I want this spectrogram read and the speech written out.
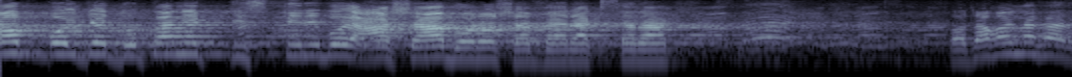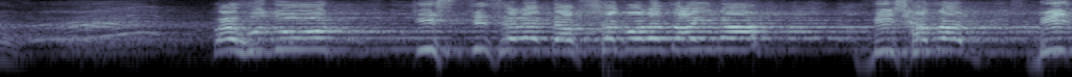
নব্বইটা দোকানে কিস্তির বই আশা, ভরসা, ব্যারাক স্যারাক। কথা হয় না কারে? হুজুর কিস্তি ছাড়া ব্যবসা করা যায় না। বিশ হাজার, বিশ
